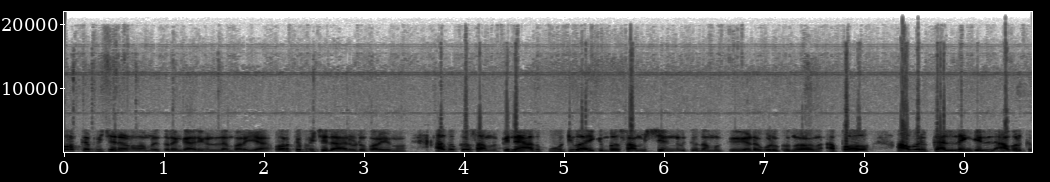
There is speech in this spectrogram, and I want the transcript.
ഉറക്കപ്പിച്ചലാണോ നമ്മൾ ഇത്തരം കാര്യങ്ങളെല്ലാം പറയുക? ഉറക്കപ്പിച്ചൽ ആരോട് പറയുന്നു? അതൊക്കെ പിന്നെ അത് കൂട്ടി വായിക്കുമ്പോൾ സംശയങ്ങൾക്ക് നമുക്ക് ഇട കൊടുക്കുന്നതാണ് അപ്പോ അവർക്കല്ലെങ്കിൽ അവർക്ക്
